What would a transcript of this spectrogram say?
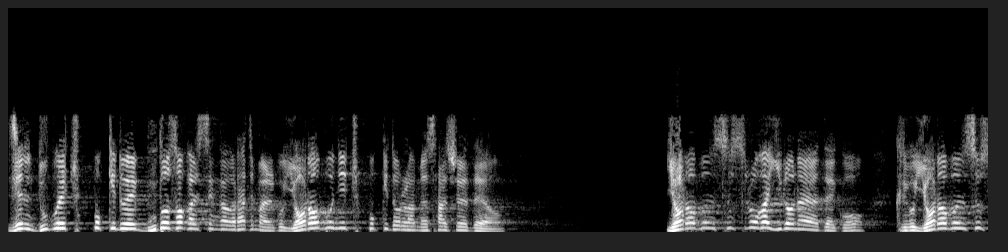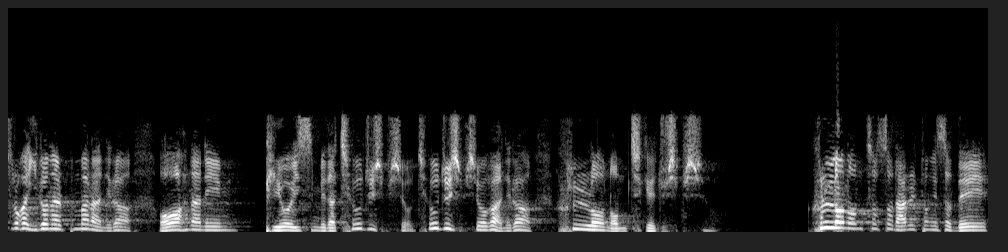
이제는 누구의 축복 기도에 묻어서 갈 생각을 하지 말고 여러분이 축복 기도를 하며 사셔야 돼요. 여러분 스스로가 일어나야 되고 그리고 여러분 스스로가 일어날 뿐만 아니라 어 하나님 비어 있습니다. 채워 주십시오. 채워 주십시오가 아니라 흘러 넘치게 해 주십시오. 흘러 넘쳐서 나를 통해서 내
